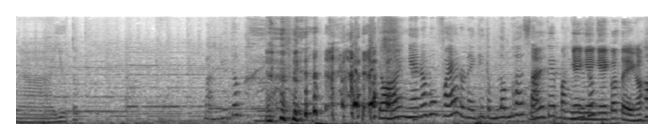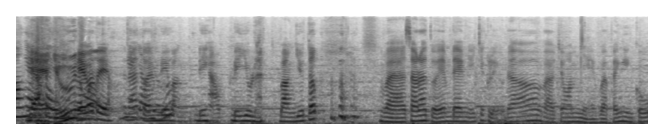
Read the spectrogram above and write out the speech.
uh, youtube. Bằng youtube. Trời ơi nghe nó bút vé rồi này kia tùm lum hết xong Đấy, cái bằng nghe youtube. nghe nghe có tiền không? Ờ, nghe Dạ, có tiền. dữ nghe có tiền. Nghe đó tụi em đi bằng đi học, đi du lịch bằng youtube. Và sau đó tụi em đem những chất liệu đó vào trong âm nhạc và phải nghiên cứu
